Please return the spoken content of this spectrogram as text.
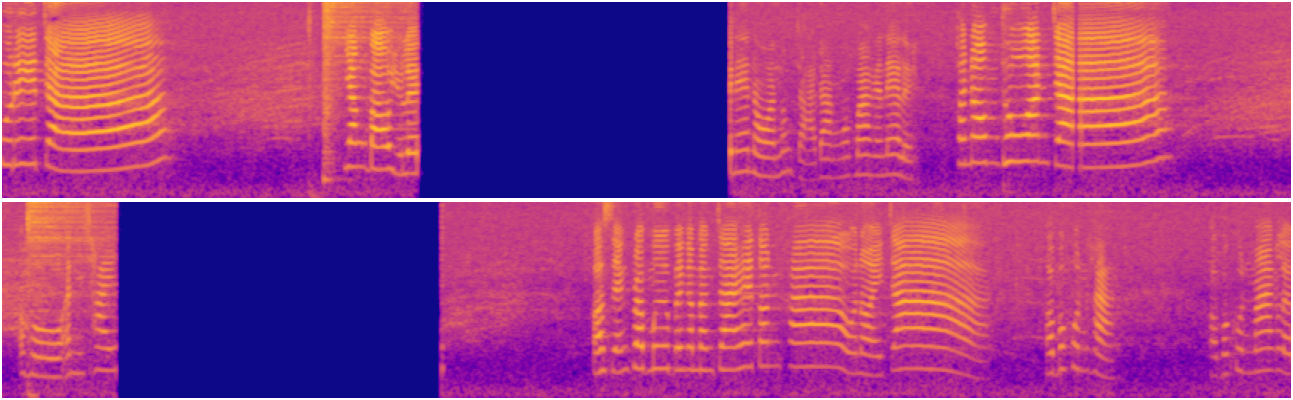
บุรีจ๋ายังเบาอยู่เลย แน่นอนต้องจ๋าดังมากๆแน่ๆเลย พนมทวนจ๋าโอ้โห อันนี้ใช่ อเสียงปรบมือเป็นกำลังใจให้ต้นข้าวหน่อยจ้า ขอบพระคุณค่ะ ขอบพระคุณมากเล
